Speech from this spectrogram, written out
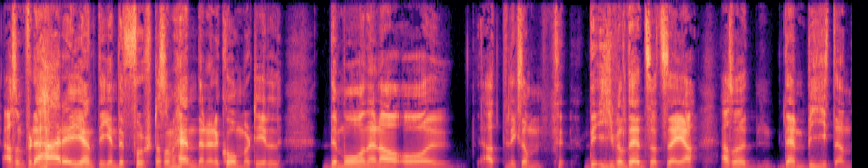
Alltså, för det här är egentligen det första som händer när det kommer till demonerna och att liksom, the evil dead så att säga, alltså den biten.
